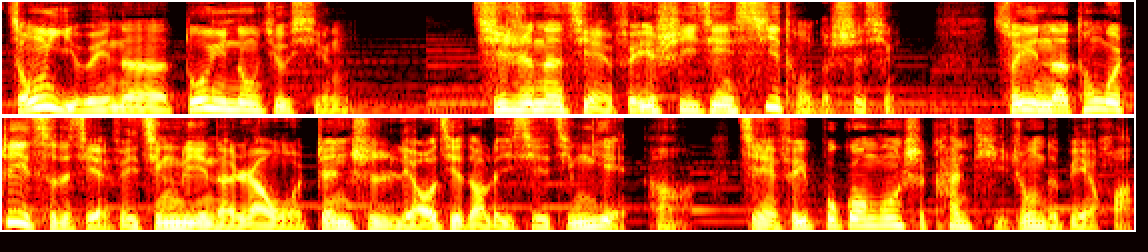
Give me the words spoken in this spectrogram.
总以为呢，多运动就行。其实呢，减肥是一件系统的事情。所以呢，通过这次的减肥经历呢，让我真是了解到了一些经验啊。减肥不光光是看体重的变化。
